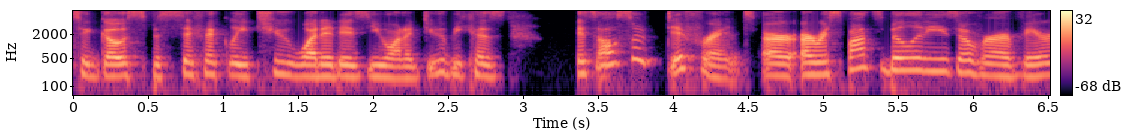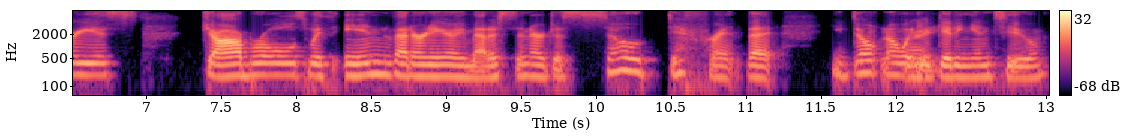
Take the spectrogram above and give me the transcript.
to go specifically to what it is you want to do because it's also different. Our, our responsibilities over our various job roles within veterinary medicine are just so different that you don't know what right. you're getting into.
